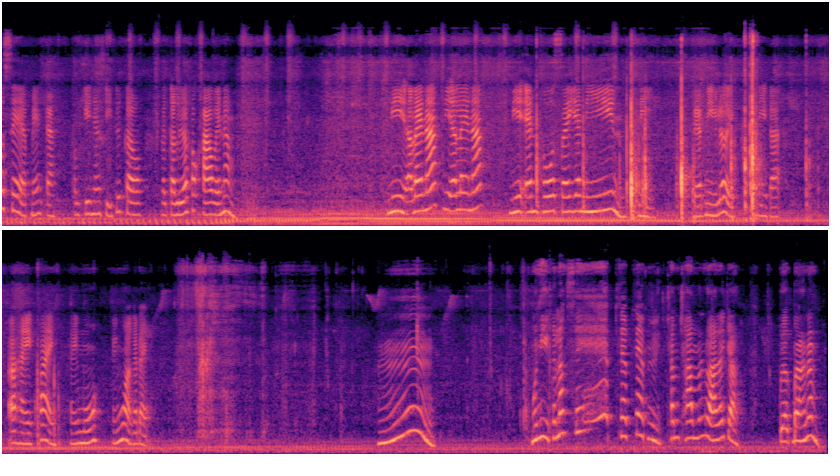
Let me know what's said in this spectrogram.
บ่แซ่บแม่จ้ะต้องกินอย่างสีคือเก่าแล้วก็เหลือขาวๆไว้นำมีอะไรนะ มีอะไรนะ มีแอนโทไซยานีน นี่ แบบนี้เลย นี่ก็เอาให้ควายให้หมูให้งัวก็ได้อืมมันนี่กำลังแซ่บแซ่บแซบนี่ช้ำๆหวานๆเลยจ้ะ เปลือกบางน้ำ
